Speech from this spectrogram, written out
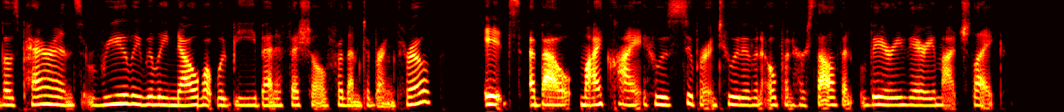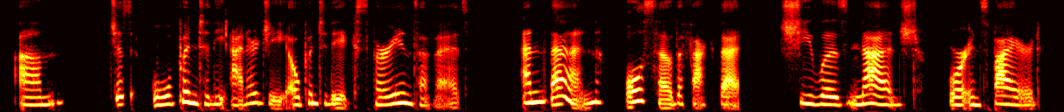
those parents really really know what would be beneficial for them to bring through. It's about my client who's super intuitive and open herself and very, very much like um, just open to the energy, open to the experience of it. And then also the fact that she was nudged or inspired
